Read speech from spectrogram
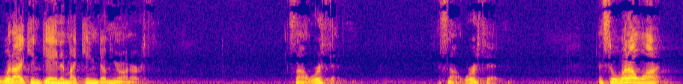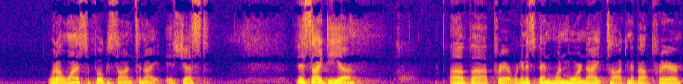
what I can gain in my kingdom here on earth. It's not worth it. It's not worth it. And so, what I want, what I want us to focus on tonight is just this idea of uh, prayer. We're going to spend one more night talking about prayer.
